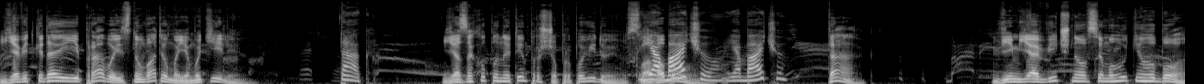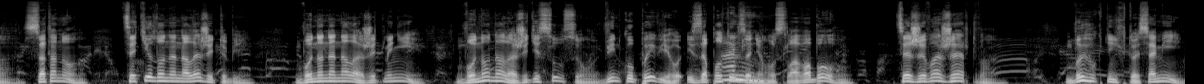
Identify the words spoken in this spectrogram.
Я відкидаю її право існувати в моєму тілі. Так, Я захоплений тим, про що проповідую. Слава я Богу. бачу, я бачу. Так. В ім'я вічного всемогутнього Бога, сатано, це тіло не належить тобі. Воно не належить мені. Воно належить Ісусу. Він купив його і заплатив Амінь. за нього. Слава Богу. Це жива жертва. Вигукніть хтось амінь.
